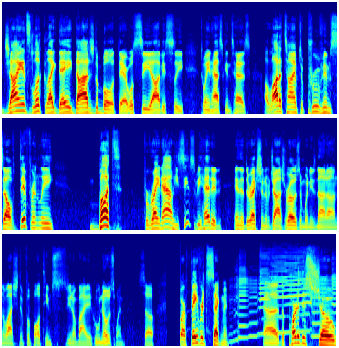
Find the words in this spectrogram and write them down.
Giants look like they dodged a bullet there. We'll see. Obviously, Dwayne Haskins has a lot of time to prove himself differently, but for right now, he seems to be headed in the direction of Josh Rosen when he's not on the Washington football team, you know, by who knows when. So, our favorite segment, uh, the part of this show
